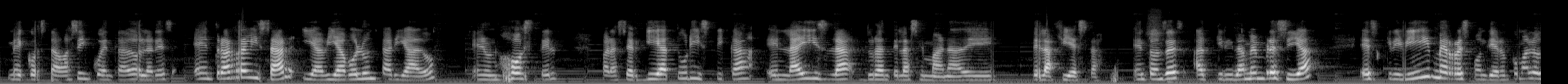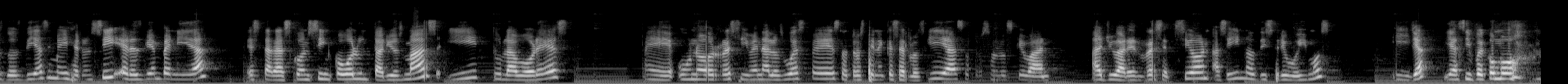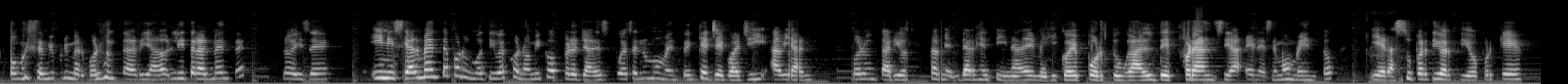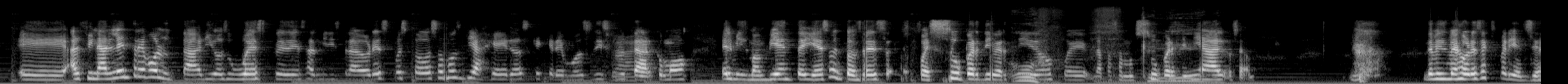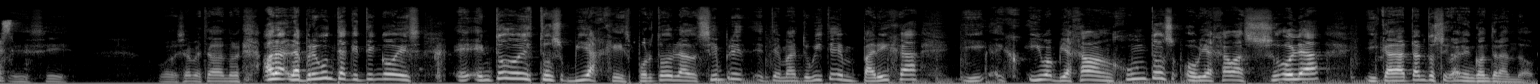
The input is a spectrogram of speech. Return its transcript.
me costaba 50 dólares, entro a revisar y había voluntariado en un hostel para ser guía turística en la isla durante la semana de, de la fiesta. Entonces adquirí la membresía, escribí, me respondieron como a los dos días y me dijeron, sí, eres bienvenida, estarás con cinco voluntarios más y tu labor es, eh, unos reciben a los huéspedes, otros tienen que ser los guías, otros son los que van a ayudar en recepción, así nos distribuimos y ya, y así fue como, como hice mi primer voluntariado, literalmente. Lo hice inicialmente por un motivo económico, pero ya después en el momento en que llegó allí habían voluntarios también de Argentina, de México, de Portugal, de Francia en ese momento. Y era súper divertido porque eh, al final entre voluntarios, huéspedes, administradores, pues todos somos viajeros que queremos disfrutar como el mismo ambiente y eso, entonces fue súper divertido, fue, la pasamos súper genial, o sea, de mis mejores experiencias. Sí, sí. Bueno, ya me está dando. Ahora, la pregunta que tengo es: eh, en todos estos viajes por todos lados, ¿siempre te mantuviste en pareja y eh, viajaban juntos o viajabas sola y cada tanto se iban encontrando?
